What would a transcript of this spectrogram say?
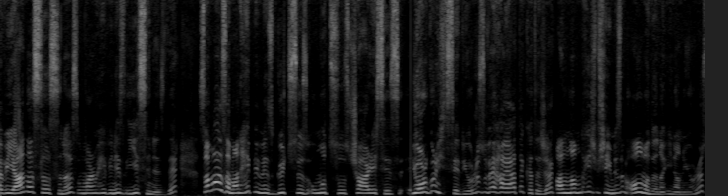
Rabia, nasılsınız? Umarım hepiniz iyisinizdir. Zaman zaman hepimiz güçsüz, umutsuz, çaresiz, yorgun hissediyoruz ve hayata katacak anlamda hiçbir şeyimizin olmadığına inanıyoruz.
